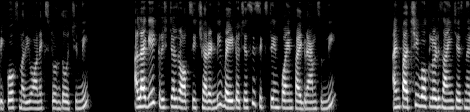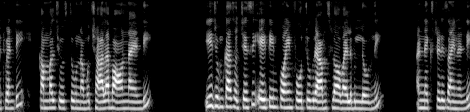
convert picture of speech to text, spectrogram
పికాక్స్ మరియు ఆనెక్స్ స్టోన్‌తో వచ్చింది. అలాగే క్రిస్టల్ రాప్స్ ఇచ్చారండి. వెయిట్ వచ్చేసి 16.5 గ్రామ్స్ ఉంది. అండ్ పచ్చి వర్క్‌లో డిజైన్ చేసినటువంటి కమ్మలు చూస్తూ ఉన్నాము. చాలా బాగున్నాయండి. ఈ జుమ్కాస్ వచ్చేసి 18.42 గ్రామ్స్‌లో అవైలబుల్‌లో ఉంది. అండ్ నెక్స్ట్ డిజైన్ అండి.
